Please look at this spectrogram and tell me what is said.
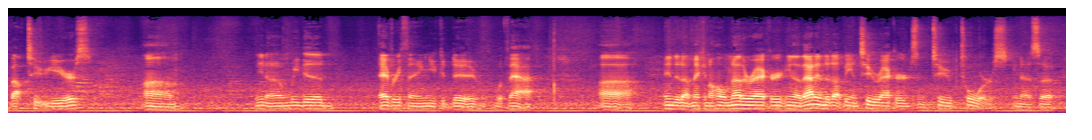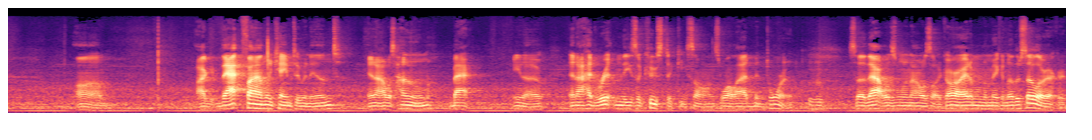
about two years. Um, you know, we did everything you could do with that. Uh, ended up making a whole nother record. You know, that ended up being two records and two tours. You know, so um, I that finally came to an end, and I was home back. You know, and I had written these acousticy songs while I had been touring. So that was when I was like, all right, I'm gonna make another solo record.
